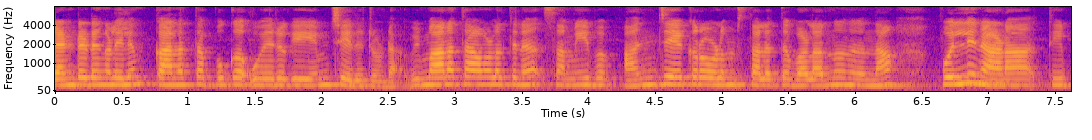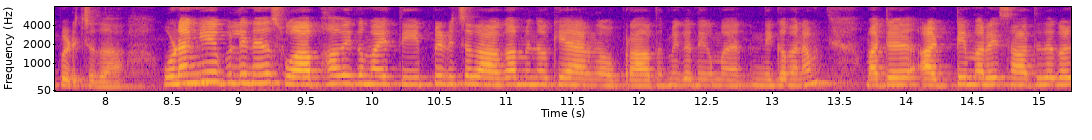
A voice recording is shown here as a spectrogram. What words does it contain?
രണ്ടിടങ്ങളിലും കനത്ത പുക ഉയരുകയും ചെയ്തിട്ടുണ്ട്. വിമാനത്താവളത്തിന് സമീപം അഞ്ചേക്കറോളം സ്ഥലത്ത് വളർന്നു നിന്ന പുല്ലിനാണ് തീപിടിച്ചത്. ഉണങ്ങിയ പുല്ലിന് സ്വാഭാവികമായി തീപിടിച്ചതാകാമെന്നൊക്കെയായിരുന്നു പ്രാഥമിക നിഗമനം. മറ്റ് അട്ടിമറി സാധ്യതകൾ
